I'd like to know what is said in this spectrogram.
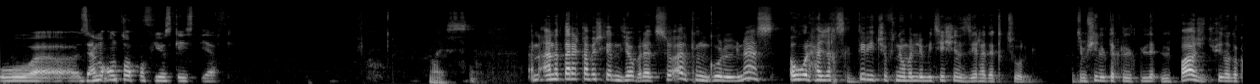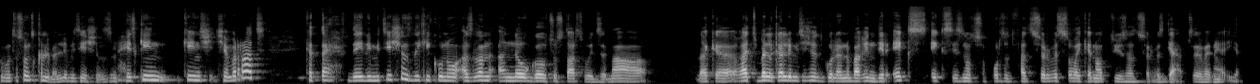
وزعما on top of use case ديالك. nice أنا الطريقة باش كنجاوب على هذا السؤال كنقول للناس أول حاجة خصك دير تشوف شنو هما ال limitations ديال هذاك ال tool. تمشي لذاك ال page تمشي لل documentation تقلب على ال limitations حيت كاين كاين شي مرات كطيح في des limitations اللي كيكونوا أصلا no go to start with زعما like غتبان لك ال limitation تقول أنا باغي ندير X X is not supported في هذا السيرفيس سو اي كانوت يوز هذا السيرفيس كاع بصفه نهائية.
